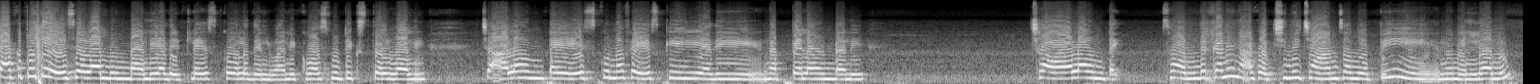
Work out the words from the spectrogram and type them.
కాకపోతే వేసే వాళ్ళు ఉండాలి అది ఎట్లా వేసుకోవాలో తెలియాలి కాస్మెటిక్స్ తెలవాలి. చాలా ఉంటాయి. వేసుకున్న ఫేస్కి అది నప్పేలా ఉండాలి? చాలా ఉంటాయి. సో అందుకని నాకు వచ్చింది ఛాన్స్ అని చెప్పి నేను వెళ్ళాను.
